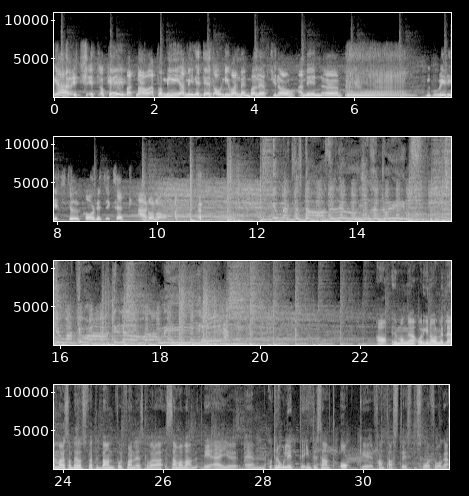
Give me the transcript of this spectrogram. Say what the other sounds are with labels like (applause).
yeah, it's it's okay. But now for me, I mean, there's only one member left. You know, I mean, uh, you really still call this accept? I don't know. (laughs) Ja, hur många originalmedlemmar som behövs för att ett band fortfarande ska vara samma band? Det är ju en otroligt intressant och eh, fantastiskt svår fråga.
